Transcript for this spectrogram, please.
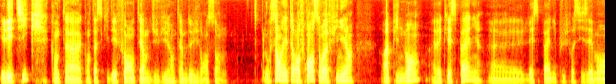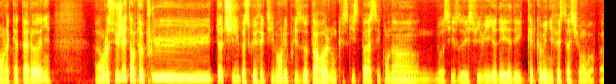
et l'éthique quant à quant à ce qu'il défend en termes de vivre ensemble. Donc ça, on était en France, on va finir rapidement avec l'Espagne, Euh, l'Espagne et plus précisément la Catalogne. Alors le sujet est un peu plus touchy parce qu'effectivement les prises de parole, donc ce qui se passe c'est qu'on a un- nous aussi, vous avez suivi, il y a des, quelques manifestations, voire pas,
